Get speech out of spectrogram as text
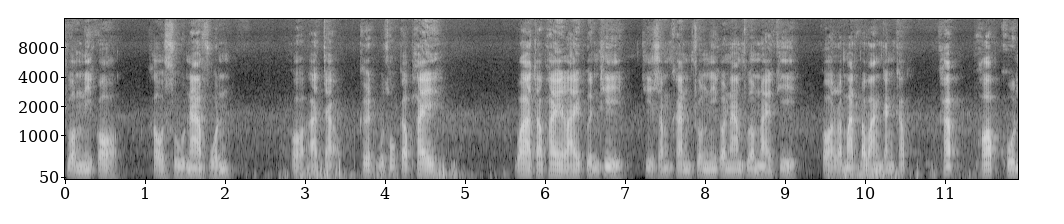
ช่วงนี้ก็เข้าสู่หน้าฝน ก็อาจจะเกิดอุทกภัย ว่าตะภัยหลายพื้นที่ที่สำคัญช่วงนี้ก็น้ำท่วมหลายที่ก็ระมัดระวังกันครับครับ ขอบคุณ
